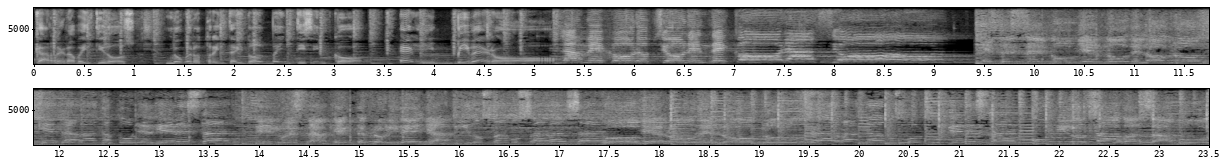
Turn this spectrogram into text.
carrera 22, número 3225. El vivero. La mejor opción en decoración. Este es el gobierno de logros que trabaja por el bienestar de nuestra gente florideña. Unidos vamos a avanzar. Gobierno de logros. Trabajamos por tu bienestar. Unidos avanzamos.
